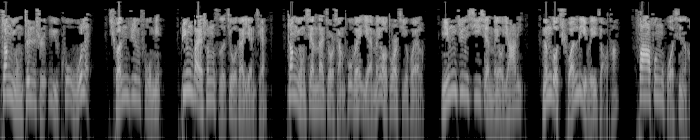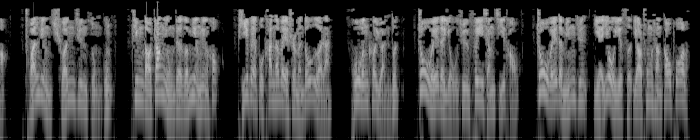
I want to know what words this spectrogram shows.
张勇真是欲哭无泪，全军覆灭，兵败生死就在眼前。张勇现在就是想突围，也没有多少机会了。明军西线没有压力，能够全力围剿他。发烽火信号，传令全军总攻。听到张勇这个命令后，疲惫不堪的卫士们都愕然。胡文科远遁。周围的友军飞翔急逃，周围的明军也又一次要冲上高坡了。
